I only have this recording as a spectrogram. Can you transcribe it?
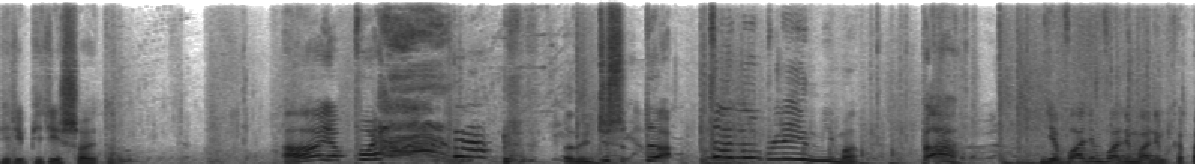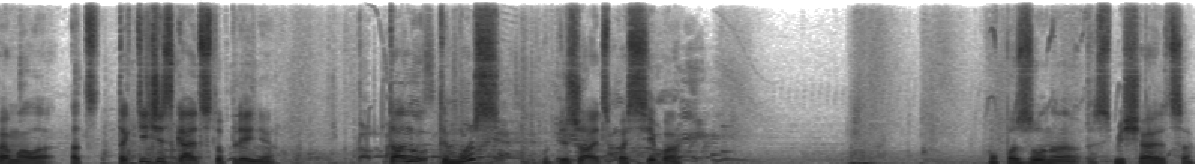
Бери, бери, что это? А, я понял. А ну иди сюда. Ну блин, мимо. А! Не, валим, валим, валим. ХП мало. От... Тактическое отступление. Да ну, ты можешь убежать? Спасибо. Опа, зона смещается.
